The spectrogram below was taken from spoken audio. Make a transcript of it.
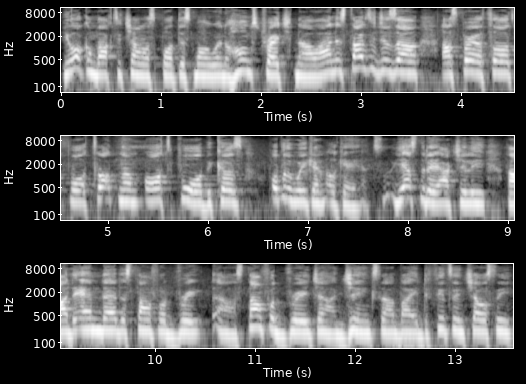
You're welcome back to Channel Sport this morning. We're in the home stretch now, and it's time to just uh, uh, spare a thought for Tottenham Hotspur because over the weekend, okay, yesterday actually, uh, they ended the Stamford Bridge, uh, Stamford Bridge uh, jinx uh, by defeating Chelsea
